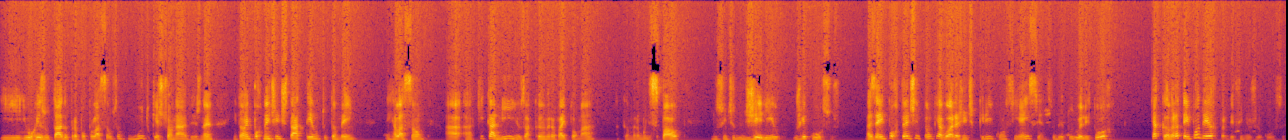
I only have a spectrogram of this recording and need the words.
e, e, o resultado para a população são muito questionáveis. Né? Então é importante a gente estar atento também em relação a, a que caminhos a Câmara vai tomar, a Câmara Municipal, no sentido de gerir os recursos. Mas é importante, então, que agora a gente crie consciência, sobretudo o eleitor, que a Câmara tem poder para definir os recursos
